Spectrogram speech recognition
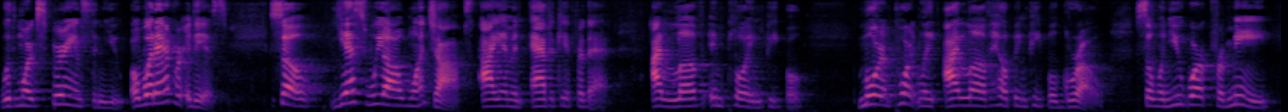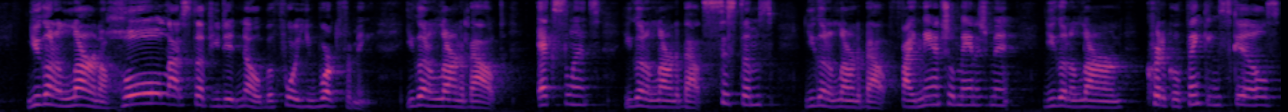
with more experience than you, or whatever it is. So, yes, we all want jobs. I am an advocate for that. I love employing people. More importantly, I love helping people grow. So, when you work for me, you're going to learn a whole lot of stuff you didn't know before you worked for me. You're going to learn about excellence, you're going to learn about systems, you're going to learn about financial management, you're going to learn critical thinking skills,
